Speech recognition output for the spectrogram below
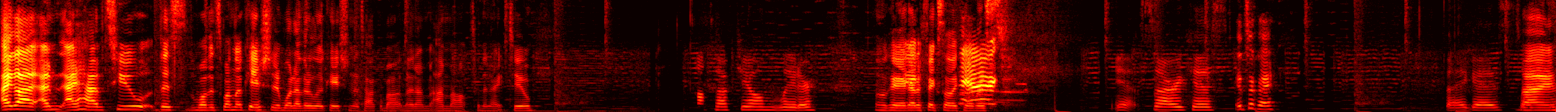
I got I'm I have two this well this one location and one other location to talk about and then I'm I'm out for the night too. I'll talk to y'all later. Okay, I gotta fix all the cameras. Yeah, sorry, Kiss. It's okay. Bye, guys. Talk Bye.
